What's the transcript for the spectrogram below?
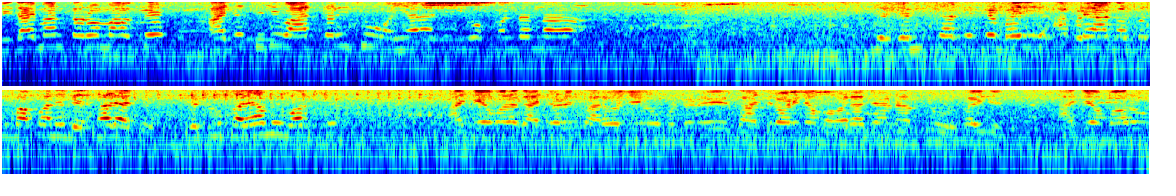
વિદાયમાન કરવામાં આવશે. આજે સુધી વાત કરીશું અહીંયાના જે યુવક મંડળના છે તેમની સાથે કે ભાઈ આપણે આ ગણપતિ બાપાને બેસાડ્યા છે. એટલું કયામું વર્ષ? છે આજે અમારા ગાજરાવાડી સાર્વજનિક મંડળ એ ગાજરાવાડીના મહારાજાના નામથી ઓળખાય છે. આજે અમારું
